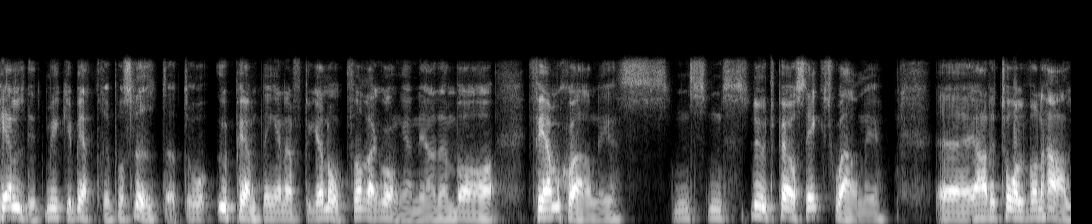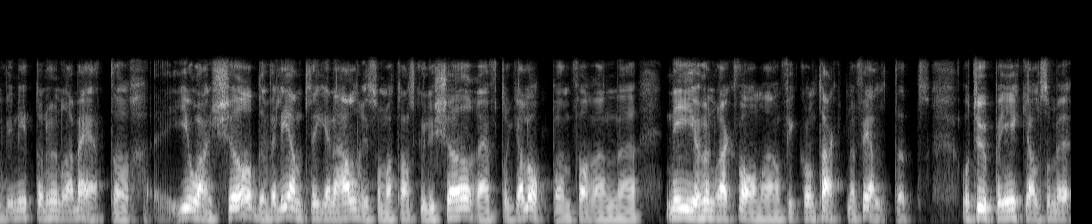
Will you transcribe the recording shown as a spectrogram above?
väldigt mycket bättre på slutet och upphämtningen efter galopp förra gången, ja den var femstjärnig. Snudd på sexstjärnig. Eh, jag hade 12,5 i 1900 meter. Johan körde väl egentligen aldrig som att han skulle köra efter galoppen förrän eh, 900 kvar när han fick kontakt med fältet. Och tuppen gick alltså med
